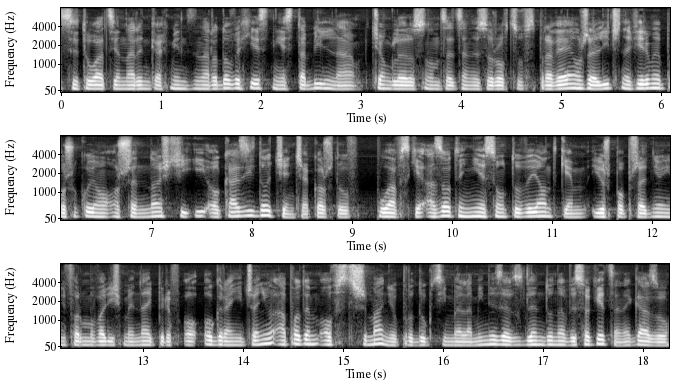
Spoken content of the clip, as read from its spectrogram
Sytuacja na rynkach międzynarodowych jest niestabilna. Ciągle rosnące ceny surowców sprawiają, że liczne firmy poszukują oszczędności i okazji do cięcia kosztów. Puławskie azoty nie są tu wyjątkiem. Już poprzednio informowaliśmy najpierw o ograniczeniu, a potem o wstrzymaniu produkcji melaminy ze względu na wysokie ceny gazu.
